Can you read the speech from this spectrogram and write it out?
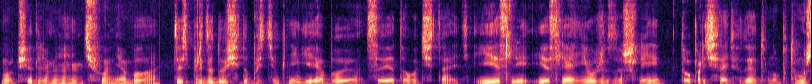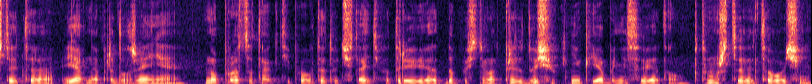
вообще для меня ничего не было. То есть предыдущие, допустим, книги я бы советовал читать. И если, если они уже зашли, то прочитать вот эту, ну, потому что это явное продолжение. Но просто так, типа, вот эту читать в отрыве, от, допустим, от предыдущих книг я бы не советовал, потому что это очень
